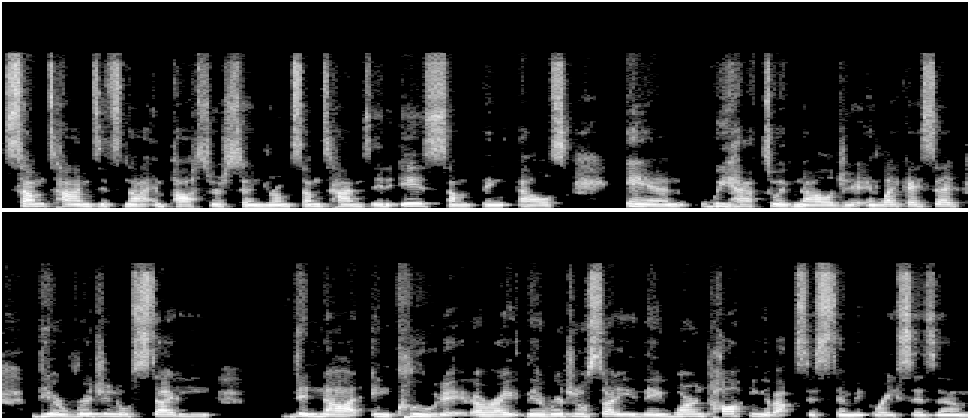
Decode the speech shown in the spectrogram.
sometimes it's not imposter syndrome. Sometimes it is something else. And we have to acknowledge it. And like I said, the original study did not include it. All right. The original study, they weren't talking about systemic racism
